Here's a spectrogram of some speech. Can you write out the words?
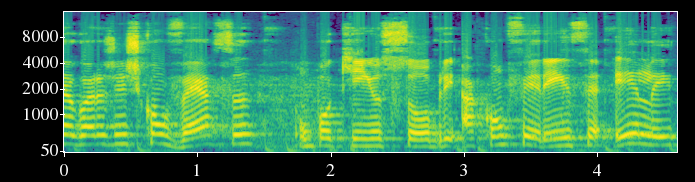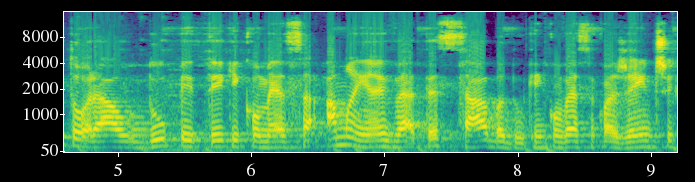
e agora a gente conversa um pouquinho sobre a conferência eleitoral do PT que começa amanhã e vai até sábado. Quem conversa com a gente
